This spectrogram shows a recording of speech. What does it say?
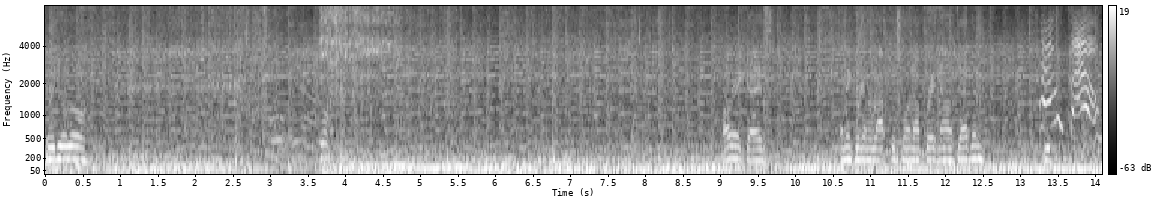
Can we do a little? All right, guys. I think we're gonna wrap this one up right now, Devin. How about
